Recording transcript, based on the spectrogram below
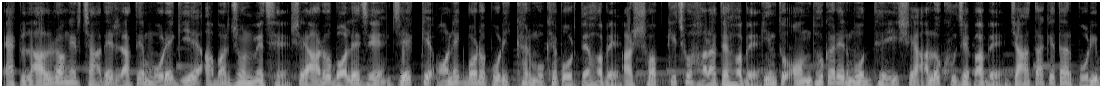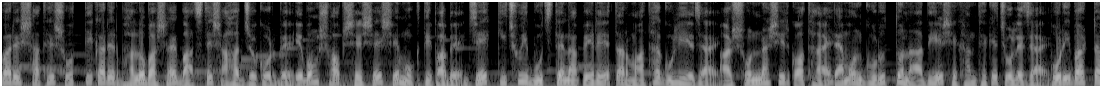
এক লাল রঙের চাঁদের রাতে মরে গিয়ে আবার জন্মেছে। সে আরও বলে যে, জেককে অনেক বড় পরীক্ষার মুখে পড়তে হবে আর সবকিছু হারাতে হবে। কিন্তু অন্ধকারের মধ্যেই সে আলো খুঁজে পাবে, যা তাকে তার পরিবারের সাথে সত্যিকারের ভালোবাসায় বাঁচতে সাহায্য করবে এবং সব শেষে সে মুক্তি পাবে। যে কিছুই বুঝতে না পেরে তার মাথা গুলিয়ে যায় আর সন্ন্যাসীর কথায় তেমন গুরুত্ব না দিয়ে সেখান থেকে চলে যায়। পরিবারটা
